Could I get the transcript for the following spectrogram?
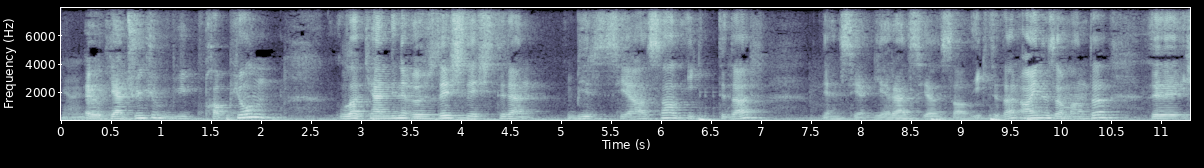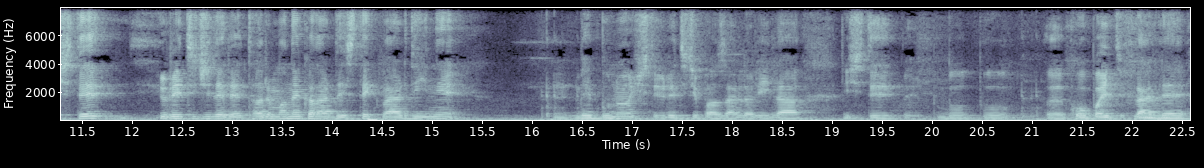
Yani. Evet yani çünkü bir papyonla kendini özdeşleştiren bir siyasal iktidar yani yerel siyasal iktidar aynı zamanda e, işte üreticilere, tarıma ne kadar destek verdiğini ve bunu işte üretici pazarlarıyla işte bu bu e, kooperatiflerle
